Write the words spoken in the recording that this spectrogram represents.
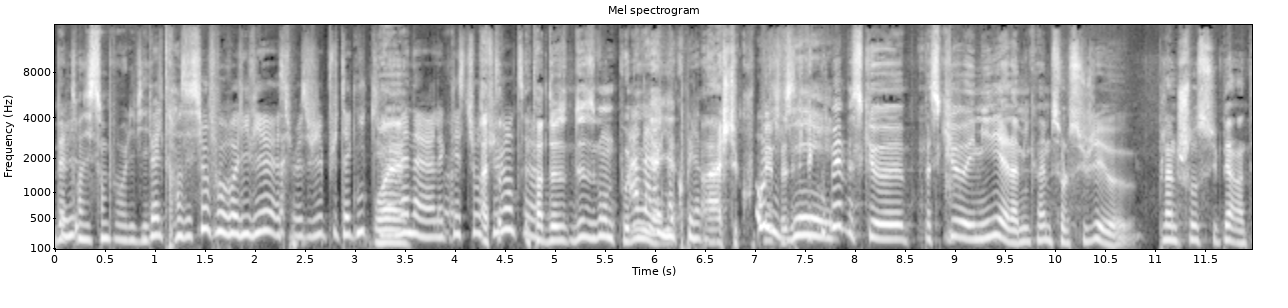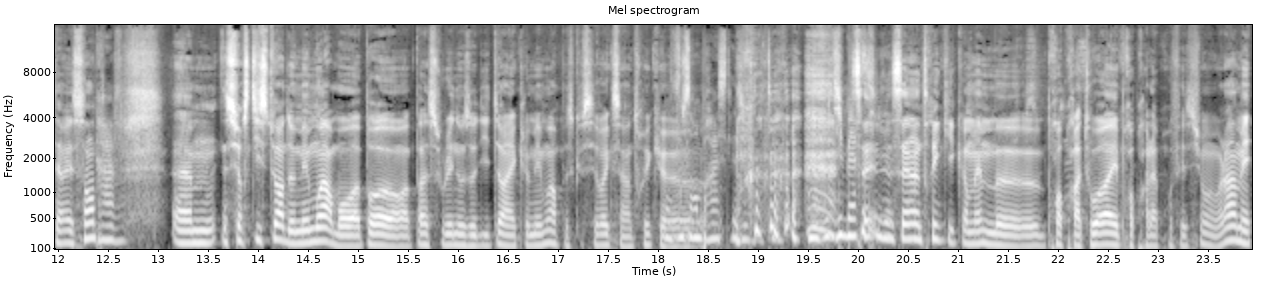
belle transition pour Olivier. Belle transition pour Olivier euh, sur le sujet plus technique qui m'amène à la question suivante. Attends, deux, secondes, Pauline. Ah, là, il m'a coupé la Ah, je te coupé. Parce, je coupé parce que parce que Émilie, elle a mis quand même sur le sujet euh, plein de choses super intéressantes. Grave. Euh, sur cette histoire de mémoire, bon, on va pas on va pas saouler nos auditeurs avec le mémoire parce que c'est vrai que c'est un truc. On vous embrasse les auditeurs. on vous dit merci. C'est un truc qui est quand même propre à toi et propre à la profession, voilà. Mais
